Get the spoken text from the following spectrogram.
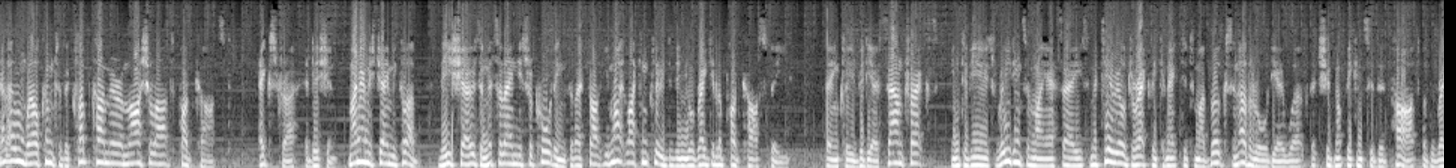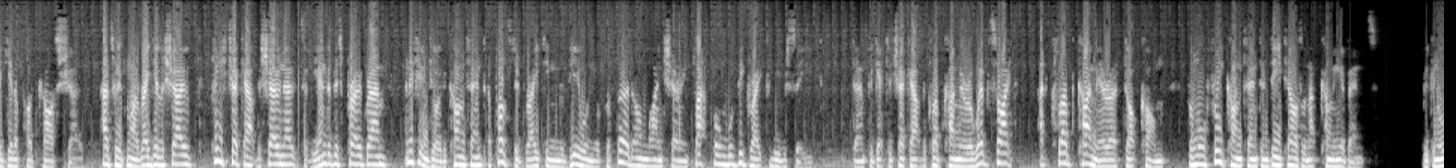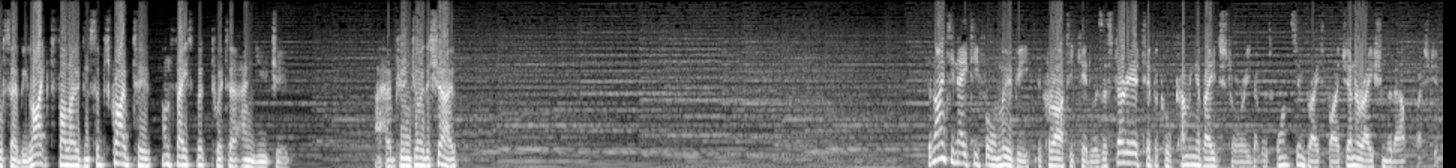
Hello and welcome to the Club Chimera Martial Arts Podcast, Extra Edition. My name is Jamie Clubb. These shows are miscellaneous recordings that I thought you might like included in your regular podcast feed. They include video soundtracks, interviews, readings of my essays, material directly connected to my books and other audio work that should not be considered part of the regular podcast show. As with my regular show, please check out the show notes at the end of this program, and if you enjoy the content, a positive rating and review on your preferred online sharing platform would be gratefully received. Don't forget to check out the Club Chimera website at clubchimera.com for more free content and details on upcoming events. We can also be liked, followed and subscribed to on Facebook, Twitter and YouTube. I hope you enjoy the show. The 1984 movie The Karate Kid was a stereotypical coming-of-age story that was once embraced by a generation without question.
